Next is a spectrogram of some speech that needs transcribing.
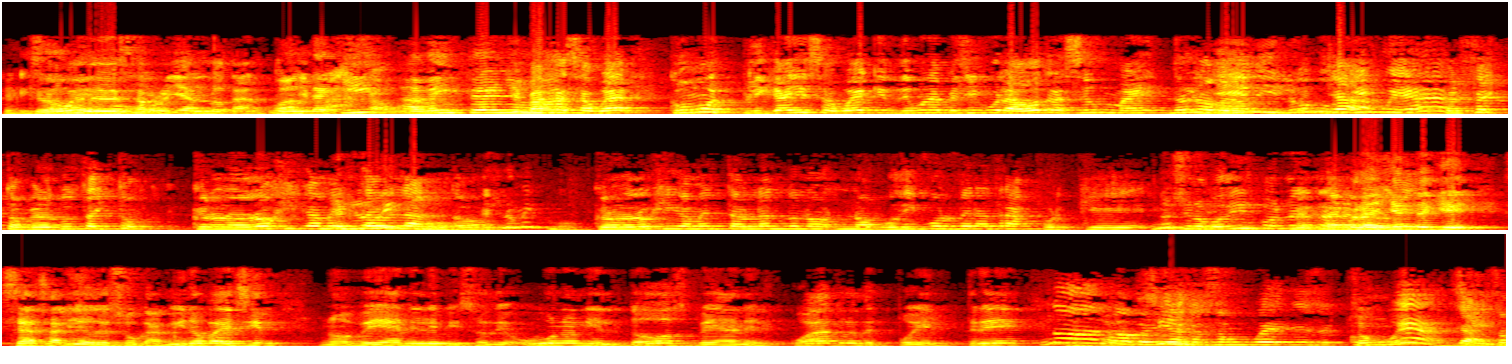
Es que esa obvio, de desarrollarlo tanto. Qué de aquí paja, a weón. 20 años ¿Qué paja más- esa weá? ¿Cómo explicáis esa weá que de una película a otra sea un maestro No, no, pero, Jedi, loco? ya, ¿Qué weá? perfecto, pero tú estás cronológicamente Es lo mismo, hablando. es lo mismo. Cronológicamente hablando, no, no podéis volver atrás porque. No, si no podéis volver atrás, pero hay gente que se ha salido de su camino para decir, no vean el episodio 1 ni el 2, vean el 4, después el 3. No, después- no, pero sí, ya son weas. Son weas, sí, pero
